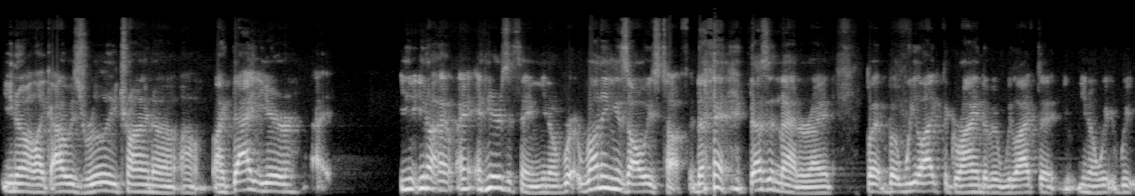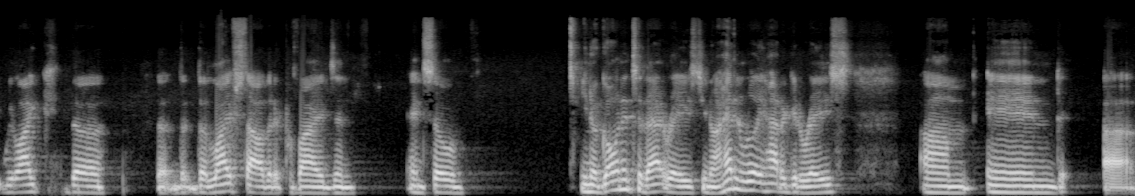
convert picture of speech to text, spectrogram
you know like I was really trying to um, like that year. I, you, you know, I, I, and here's the thing, you know, r- running is always tough. It doesn't matter, right? But but we like the grind of it. We like the you know we we, we like the, the the the lifestyle that it provides, and and so you know going into that race, you know, I hadn't really had a good race, um, and uh,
